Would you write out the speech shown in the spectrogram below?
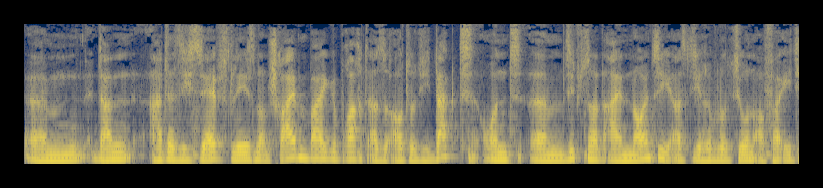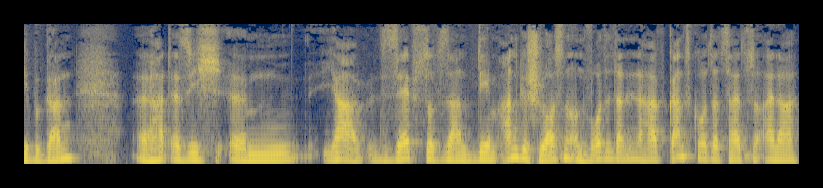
ähm, dann hat er sich selbst Lesen und Schreiben beigebracht, also Autodidakt. Und ähm, 1791, als die Revolution auf Haiti begann, äh, hat er sich ähm, ja selbst sozusagen dem angeschlossen und wurde dann innerhalb ganz kurzer Zeit zu einer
